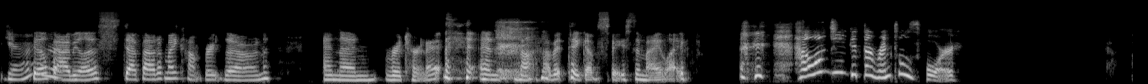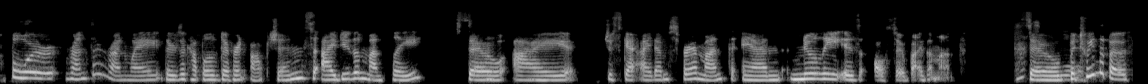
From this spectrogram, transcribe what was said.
Yeah. Feel fabulous, step out of my comfort zone, and then return it and not have it take up space in my life. How long do you get the rentals for? For Rent the Runway, there's a couple of different options. I do the monthly. So mm-hmm. I just get items for a month, and Nuuly is also by the month. That's so cool. between the both,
